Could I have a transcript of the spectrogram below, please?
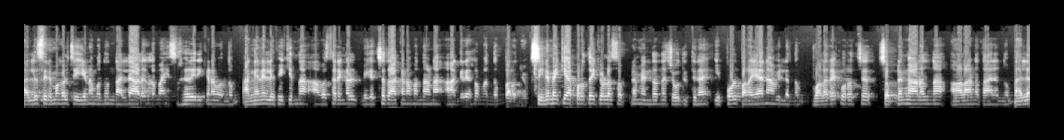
നല്ല സിനിമകൾ ചെയ്യണമെന്നും നല്ല ആളുകളുമായി സഹകരിക്കണമെന്നും അങ്ങനെ ലഭിക്കുന്ന അവസരങ്ങൾ മികച്ചതാക്കണമെന്നാണ് ആഗ്രഹമെന്നും പറഞ്ഞു. സിനിമയ്ക്ക് അപ്പുറത്തേക്കുള്ള സ്വപ്നം എന്തെന്ന ചോദ്യത്തിന് ഇപ്പോൾ പറയാനാവില്ലെന്നും വളരെ കുറച്ച് സ്വപ്നം കാണുന്ന ആളാണ് താനെന്നും നല്ല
